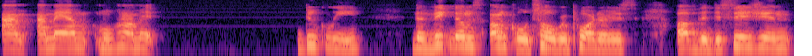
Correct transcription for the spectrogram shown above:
I'm Imam Muhammad Dukley, the victim's uncle, told reporters of the decision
